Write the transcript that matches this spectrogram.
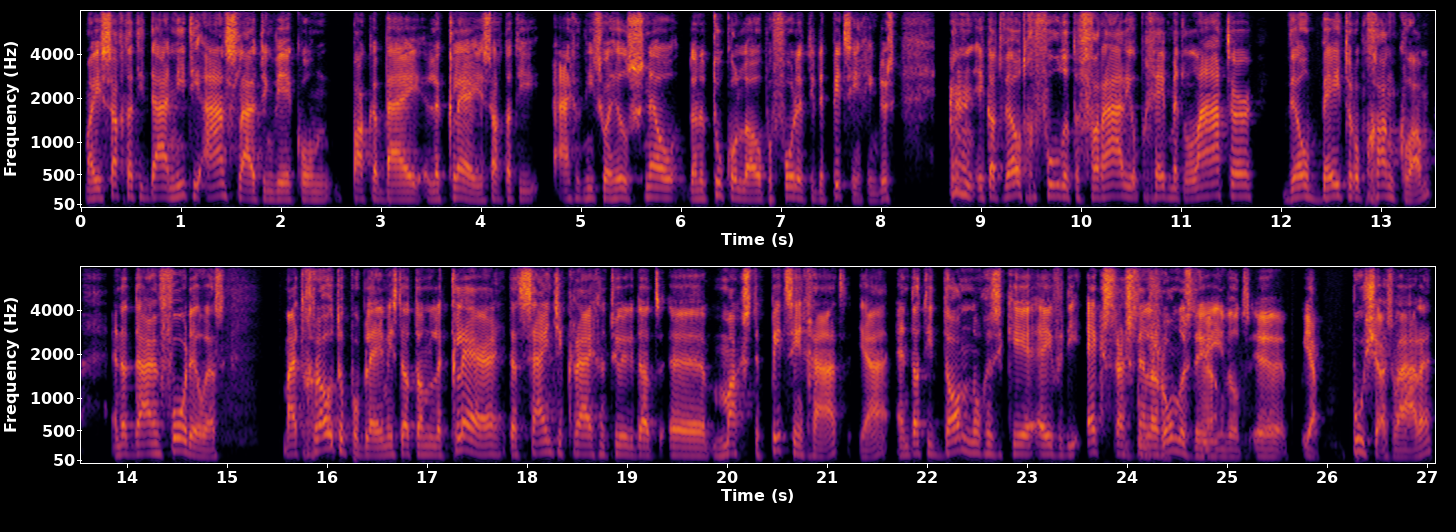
Maar je zag dat hij daar niet die aansluiting weer kon pakken bij Leclerc. Je zag dat hij eigenlijk niet zo heel snel naar naartoe kon lopen voordat hij de pits in ging. Dus ik had wel het gevoel dat de Ferrari op een gegeven moment later wel beter op gang kwam. En dat daar een voordeel was. Maar het grote probleem is dat dan Leclerc dat seintje krijgt natuurlijk dat eh, Max de pits in gaat. Ja, en dat hij dan nog eens een keer even die extra snelle Pushen, rondes erin ja. wilt eh, ja, pushen als het ware.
